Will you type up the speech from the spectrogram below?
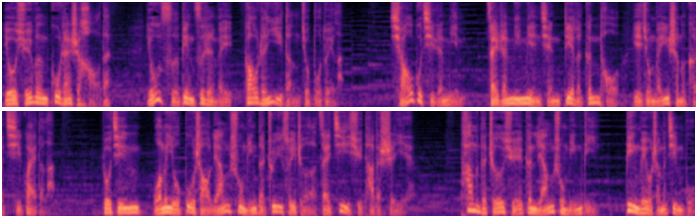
有学问固然是好的，由此便自认为高人一等就不对了，瞧不起人民。在人民面前跌了跟头，也就没什么可奇怪的了。如今我们有不少梁漱溟的追随者在继续他的事业，他们的哲学跟梁漱溟比，并没有什么进步。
